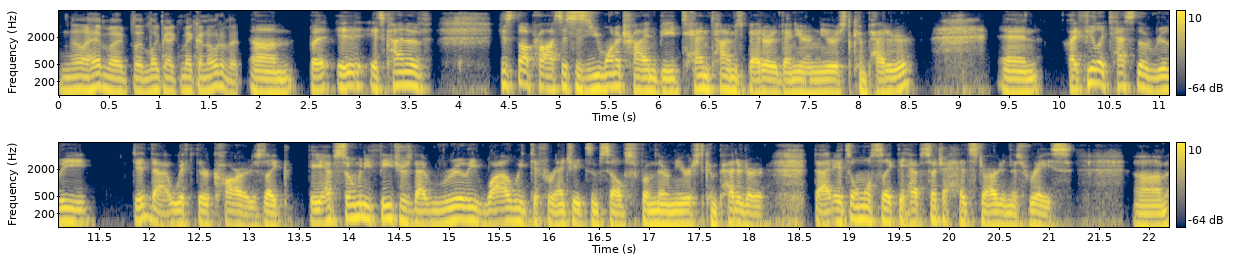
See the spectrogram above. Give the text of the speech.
No, I haven't. I'd like to make a note of it. Um, but it, it's kind of his thought process is you want to try and be 10 times better than your nearest competitor. And I feel like Tesla really did that with their cars. Like they have so many features that really wildly differentiates themselves from their nearest competitor that it's almost like they have such a head start in this race. Um,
